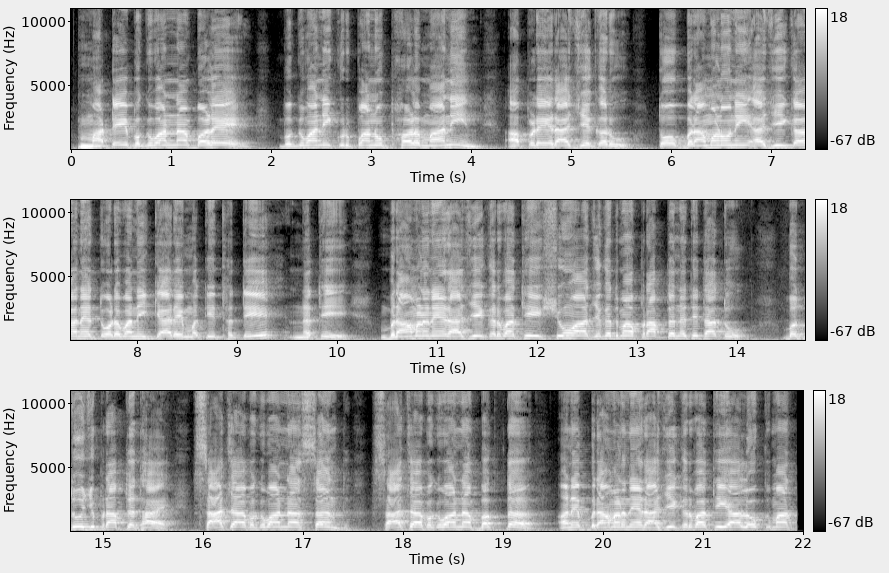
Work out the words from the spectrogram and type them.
માટે ભગવાનના બળે ભગવાનની કૃપાનું ફળ માની આપણે રાજ્ય કરવું. તો બ્રાહ્મણોની આજીવિકાને તોડવાની ક્યારેય મતિ થતી નથી. બ્રાહ્મણને રાજ્ય કરવાથી શું આ જગતમાં પ્રાપ્ત નથી થતું? બધું જ પ્રાપ્ત થાય. સાચા ભગવાનના સંત, સાચા ભગવાનના ભક્ત અને બ્રાહ્મણને રાજી કરવાથી આ લોકમાં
